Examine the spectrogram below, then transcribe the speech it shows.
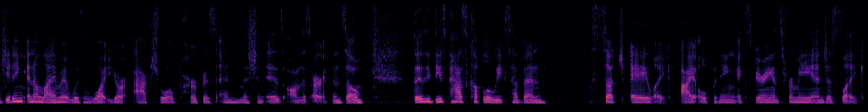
getting in alignment with what your actual purpose and mission is on this earth. And so these, these past couple of weeks have been such a like eye-opening experience for me and just like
